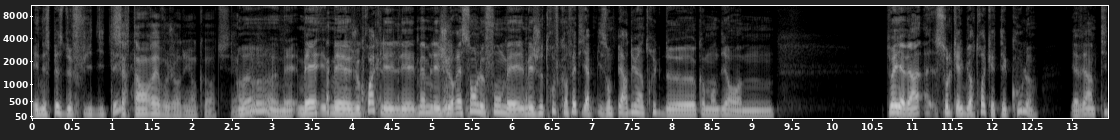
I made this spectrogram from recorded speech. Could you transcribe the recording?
Et une espèce de fluidité. Certains en rêvent aujourd'hui encore, tu sais. Ouais, mais, mais, mais je crois que les, les- même les jeux récents le font, mais, mais je trouve qu'en fait, il y a- ils ont perdu un truc de. Comment dire hum, Tu vois, il y avait un, Soul Calibur 3 qui était cool. Il y avait un petit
